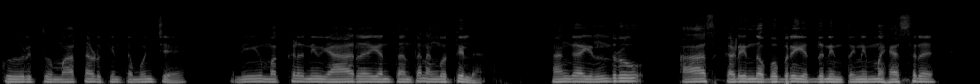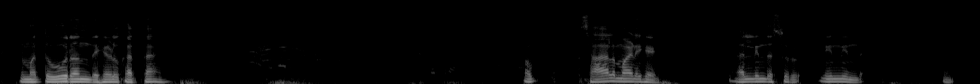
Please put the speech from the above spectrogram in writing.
ಕುರಿತು ಮಾತನಾಡೋಕ್ಕಿಂತ ಮುಂಚೆ ನೀವು ಮಕ್ಕಳು, ನೀವು ಯಾರು ಎಂತ ಅಂತ ನಂಗೆ ಗೊತ್ತಿಲ್ಲ. ಹಂಗೆ ಎಲ್ಲರೂ ಆ ಕಡೆಯಿಂದ ಒಬ್ಬೊಬ್ಬರೇ ಎದ್ದು ನಿಂತು ನಿಮ್ಮ ಹೆಸರು ಮತ್ತು ಊರಂದು ಹೇಳೋಕತ್ತ ಸಾಲ ಮಾಡಿ ಹೇಳಿ. ಅಲ್ಲಿಂದ ಶುರು, ನಿನ್ನಿಂದ. ಹ್ಮ್.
